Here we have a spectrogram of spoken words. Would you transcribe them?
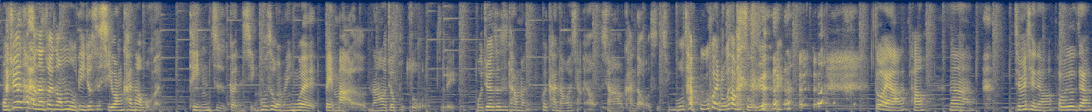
我觉得他们的最终目的就是希望看到我们停止更新，或是我们因为被骂了，然后就不做了之类的。我觉得这是他们会看到、会想要、想要看到的事情。我才不会如他们所愿。对啊，好，那前面闲聊差不多就这样，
